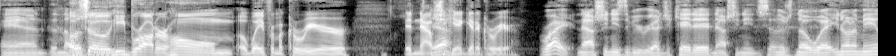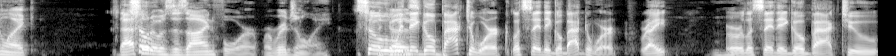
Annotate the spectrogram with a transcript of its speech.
and then the Oh, so he brought her home away from a career, and now Yeah. she can't get a career. right now she needs to be reeducated. Now she needs. There's no way. You know what I mean? Like that's So- what it was designed for originally. So when they go back to work, let's say they go back to work, right? Mm-hmm. Or let's say they go back to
